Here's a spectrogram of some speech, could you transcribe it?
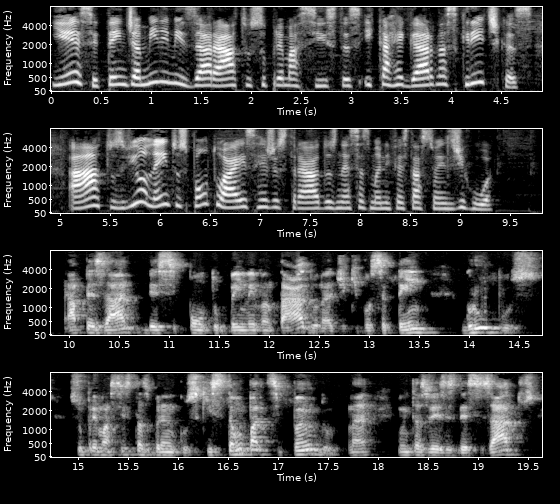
E esse tende a minimizar atos supremacistas e carregar nas críticas a atos violentos pontuais registrados nessas manifestações de rua apesar desse ponto bem levantado, né, de que você tem grupos supremacistas brancos que estão participando, né, muitas vezes, desses atos,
